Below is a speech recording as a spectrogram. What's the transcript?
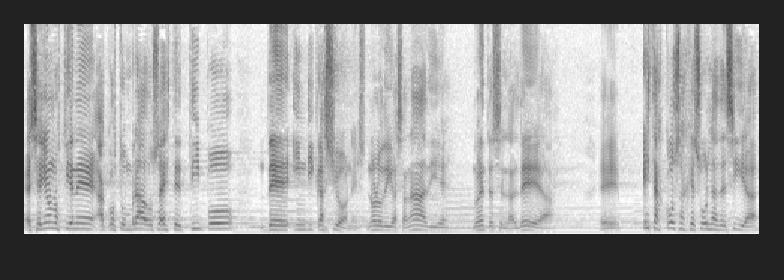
El Señor nos tiene acostumbrados a este tipo de indicaciones. No lo digas a nadie, no entres en la aldea. Eh, estas cosas Jesús las decía.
